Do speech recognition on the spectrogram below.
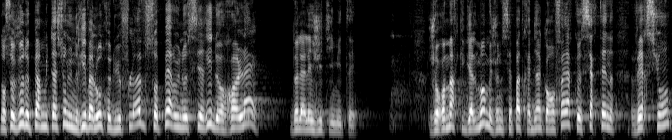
dans ce jeu de permutation d'une rive à l'autre du fleuve s'opère une série de relais de la légitimité. Je remarque également, mais je ne sais pas très bien qu'en faire, que certaines versions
